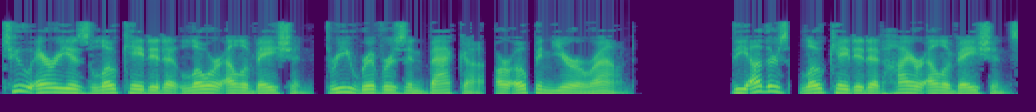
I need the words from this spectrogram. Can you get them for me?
Two areas located at lower elevation, Three Rivers and Baca, are open year-round. The others, located at higher elevations,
